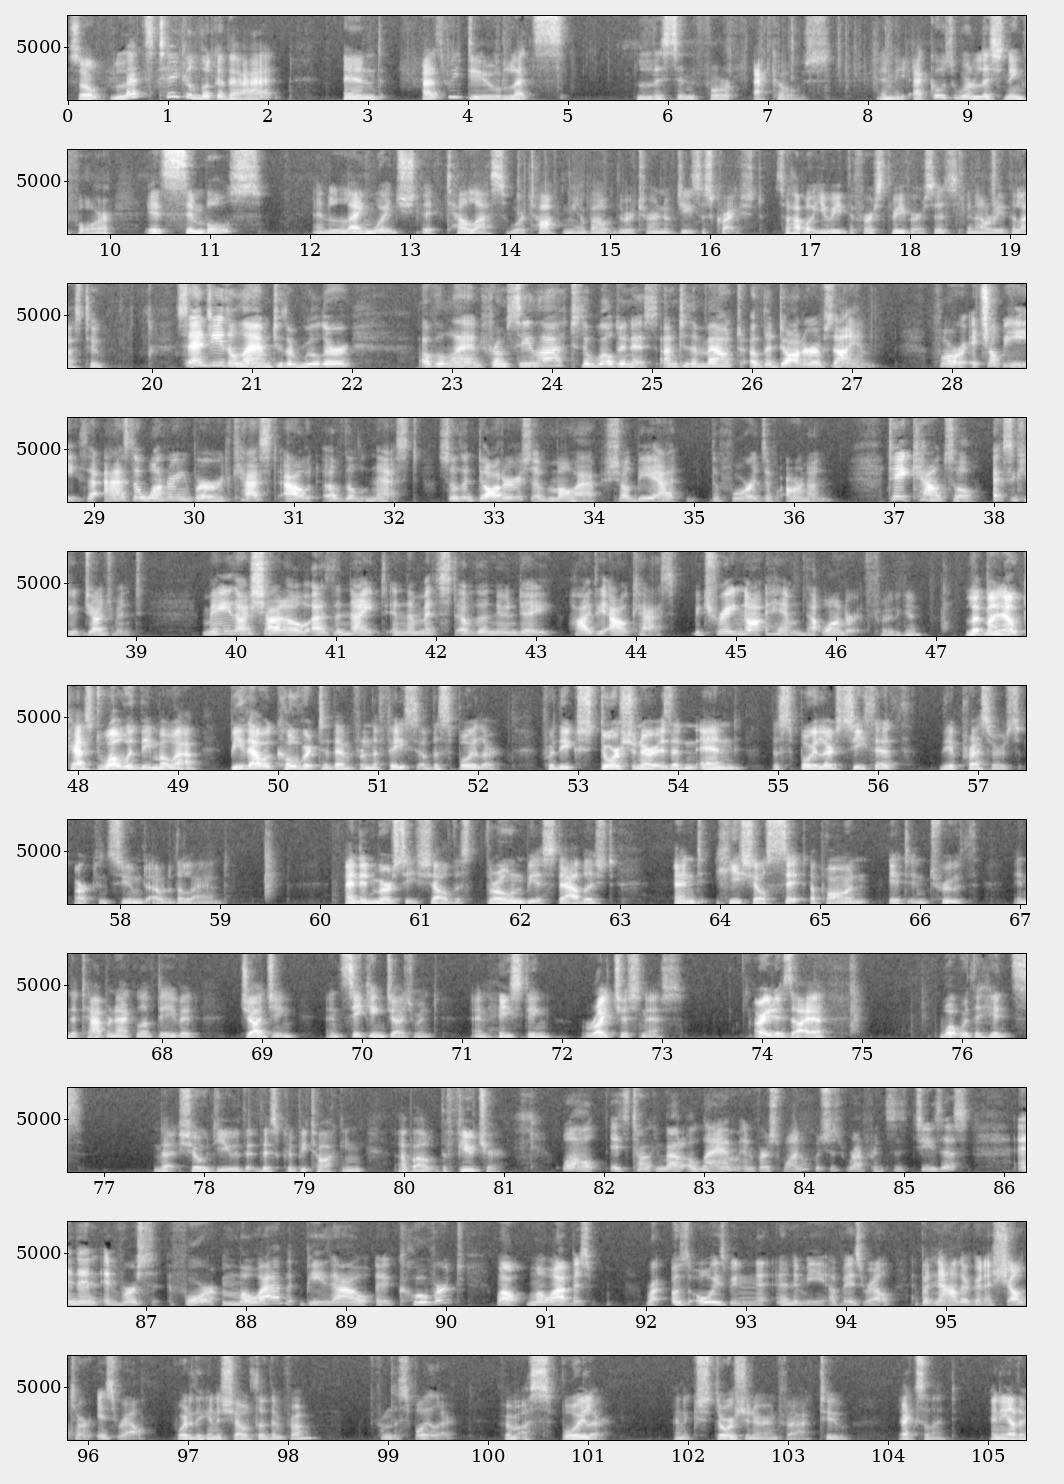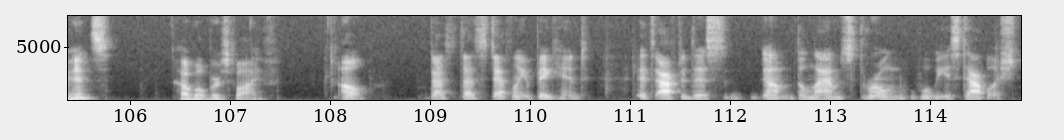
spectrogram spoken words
So let's take a look at that. And as we do, let's listen for echoes. And the echoes we're listening for is symbols and language that tell us we're talking about the return of Jesus Christ. So, how about you read the first three verses and I'll read the last two? Send ye the lamb to the ruler of the land, from Sela to the wilderness, unto the mount of the daughter of Zion. For it shall be that as the wandering bird cast out of the nest, so the daughters of Moab shall be at the fords of Arnon. Take counsel, execute judgment. May thy shadow as the night in the midst of the noonday hide the outcast. Betray not him that wandereth. Try it again. Let mine outcast dwell with thee, Moab. Be thou a covert to them from the face of the spoiler. For the extortioner is at an end, the spoiler ceaseth, the oppressors are consumed out of the land. And in mercy shall the throne be established, and he shall sit upon it in truth, in the tabernacle of David, judging and seeking judgment and hasting righteousness. All right, Isaiah, what were the hints that showed you that this could be talking about the future? Well, it's talking about a lamb in verse 1, which is references Jesus. And then in verse 4, Moab, be thou a covert. Well, Moab is has always been an enemy of Israel, but now they're going to shelter Israel. What are they going to shelter them from? From the spoiler. From a spoiler. An extortioner, in fact, too. Excellent. Any other hints? How about verse 5? Oh, that's that's definitely a big hint. It's after this, um, the Lamb's throne will be established.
